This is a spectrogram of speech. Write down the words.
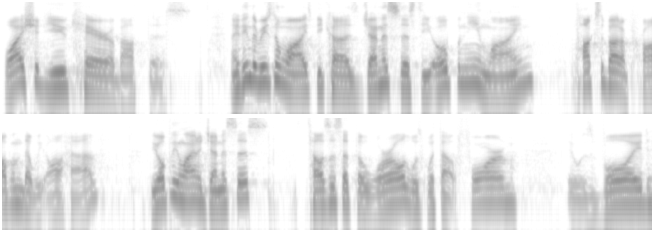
Why should you care about this? And I think the reason why is because Genesis, the opening line, talks about a problem that we all have. The opening line of Genesis tells us that the world was without form, it was void,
